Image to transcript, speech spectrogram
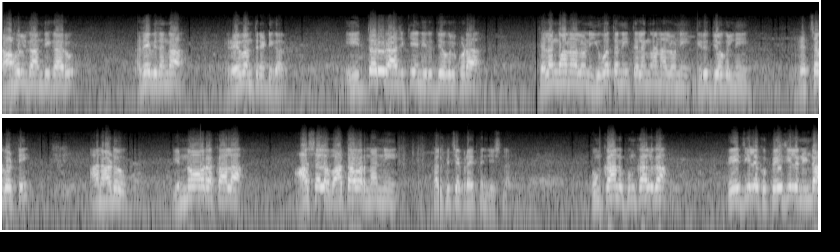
రాహుల్ గాంధీ గారు అదేవిధంగా రేవంత్ రెడ్డి గారు. ఈ ఇద్దరు రాజకీయ నిరుద్యోగులు కూడా తెలంగాణలోని యువతని తెలంగాణలోని నిరుద్యోగుల్ని రెచ్చగొట్టి ఆనాడు ఎన్నో రకాల ఆశల వాతావరణాన్ని కల్పించే ప్రయత్నం చేసినారు. పుంకాను పుంకాలుగా పేజీలకు పేజీల నిండా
